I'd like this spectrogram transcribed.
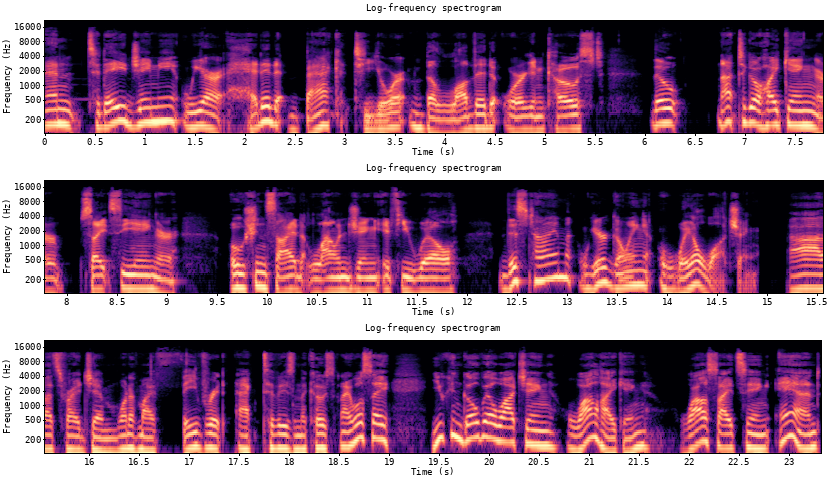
And today, Jamie, we are headed back to your beloved Oregon coast, though not to go hiking or sightseeing or oceanside lounging, if you will. This time, we're going whale watching. Ah, that's right, Jim. One of my favorite activities on the coast. And I will say, you can go whale watching while hiking, while sightseeing, and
